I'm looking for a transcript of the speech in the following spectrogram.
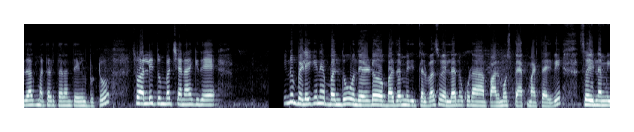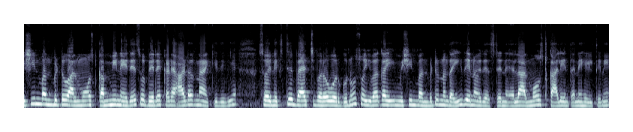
ಇದಾಗಿ ಮಾತಾಡ್ತಾರೆ ಅಂತ ಹೇಳ್ಬಿಟ್ಟು. ಸೊ ಅಲ್ಲಿ ತುಂಬ ಚೆನ್ನಾಗಿದೆ. ಇನ್ನು ಬೆಳಿಗ್ಗೆನೆ ಬಂದು ಒಂದೆರಡು ಬಾದಾಮಿ ಇತ್ತಲ್ವ ಸೊ ಎಲ್ಲನೂ ಕೂಡ ಆಲ್ಮೋಸ್ಟ್ ಪ್ಯಾಕ್ ಮಾಡ್ತಾ ಇದ್ವಿ. ಸೊ ಇನ್ನು ಮಿಷಿನ್ ಬಂದುಬಿಟ್ಟು ಆಲ್ಮೋಸ್ಟ್ ಕಮ್ಮಿನೇ ಇದೆ ಸೊ ಬೇರೆ ಕಡೆ ಆರ್ಡರ್ನ ಹಾಕಿದ್ದೀವಿ ಸೊ ನೆಕ್ಸ್ಟ್ ಬ್ಯಾಚ್ ಬರೋವರೆಗೂ ಸೊ ಇವಾಗ ಈ ಮಿಷಿನ್ ಬಂದುಬಿಟ್ಟು ಇನ್ನೊಂದು ಐದೇನೋ ಇದೆ ಅಷ್ಟೇ ಎಲ್ಲ ಆಲ್ಮೋಸ್ಟ್ ಖಾಲಿ ಅಂತಲೇ ಹೇಳ್ತೀನಿ.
